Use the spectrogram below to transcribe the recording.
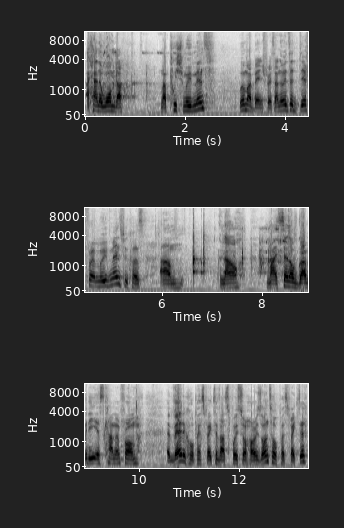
I kind of warmed up my push movements with my bench press. I know it's a different movement because um, now my center of gravity is coming from a vertical perspective as opposed to a horizontal perspective,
